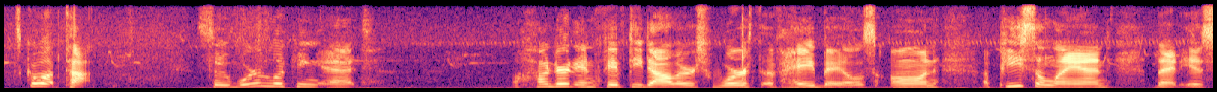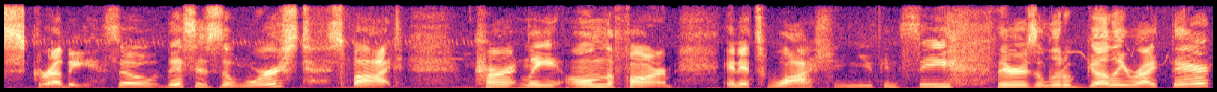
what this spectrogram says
Let's go up top. So we're looking at $150 worth of hay bales on a piece of land that is scrubby. So this is the worst spot currently on the farm and it's washing. You can see there is a little gully right there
